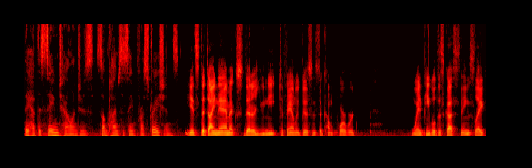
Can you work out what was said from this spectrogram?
They have the same challenges, sometimes the same frustrations. It's the dynamics that are unique to family business that come forward. When people discuss things like,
